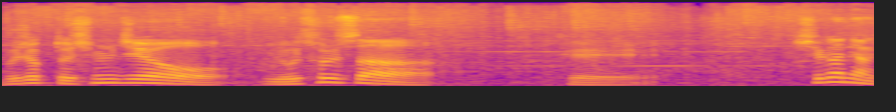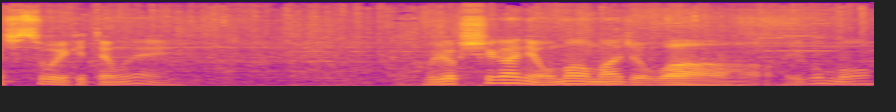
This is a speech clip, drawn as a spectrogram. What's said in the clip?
무적도 심지어 요술사 그 시간 양치 쓰고 있기 때문에 무적 시간이 어마어마하죠. 와 이건 뭐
